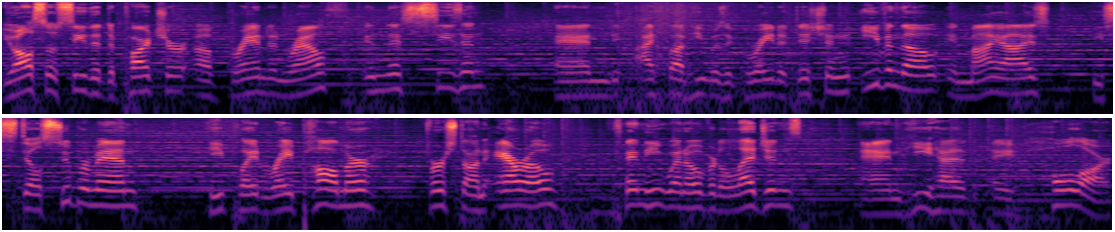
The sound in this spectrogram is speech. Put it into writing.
You also see the departure of Brandon Routh in this season, and I thought he was a great addition, even though, in my eyes, he's still Superman. He played Ray Palmer, first on Arrow, then he went over to Legends, and he had a whole arc.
